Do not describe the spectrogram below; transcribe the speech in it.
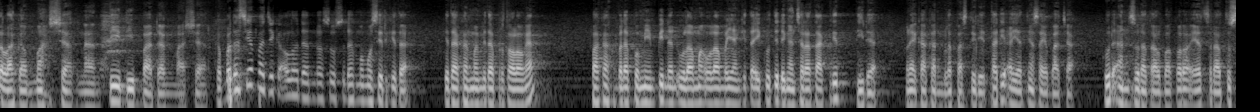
telaga mahsyar nanti di padang mahsyar. Kepada siapa jika Allah dan Rasul sudah mengusir kita? Kita akan meminta pertolongan? Apakah kepada pemimpin dan ulama-ulama yang kita ikuti dengan cara taklid? Tidak. Mereka akan melepas diri. Tadi ayatnya saya baca. Quran Surat Al-Baqarah ayat 164,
